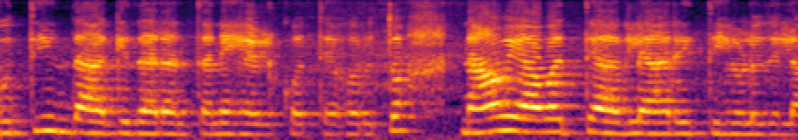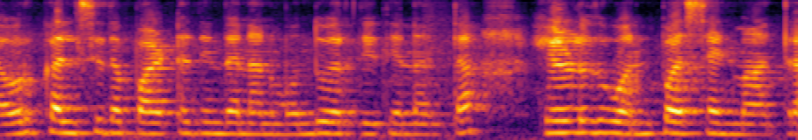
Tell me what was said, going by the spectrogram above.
ಬುದ್ಧಿಯಿಂದ ಆಗಿದ್ದಾರೆ ಅಂತಲೇ ಹೇಳ್ಕೊತೆ ಹೊರತು ನಾವು ಯಾವತ್ತೇ ಆಗಲಿ ಆ ರೀತಿ ಹೇಳೋದಿಲ್ಲ. ಅವರು ಕಲಿಸಿದ ಪಾಠದಿಂದ ನಾನು ಮುಂದುವರೆದಿದ್ದೇನೆ ಅಂತ ಹೇಳೋದು ಒನ್ ಪರ್ಸೆಂಟ್ ಮಾತ್ರ.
